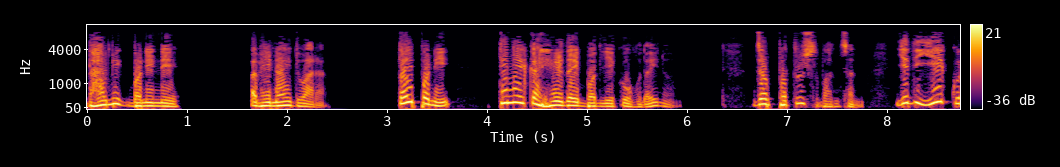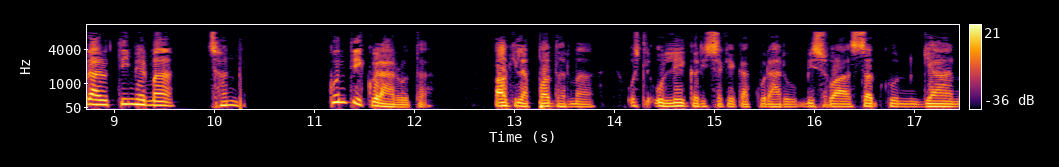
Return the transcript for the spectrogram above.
धार्मिक बनिने अभिनयद्वारा। तैपनि तिनीहरूका हृदय बदलिएको हुँदैन। जब पत्रुस भन्छन् यदि यी कुराहरू तिमीहरूमा छन् कुन ती कुराहरू त? अघिल्ला पदहरूमा उसले उल्लेख गरिसकेका कुराहरू विश्वास सद्गुण ज्ञान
